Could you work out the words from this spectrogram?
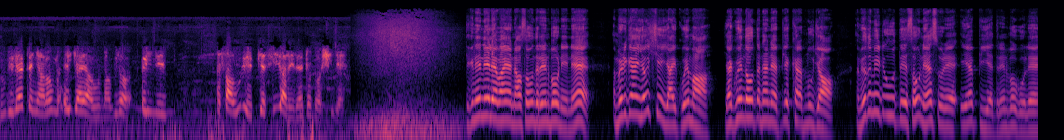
လူတွေလည်း တညာလုံး မအိတ်ကြရဘူး နောက်ပြီးတော့ အိမ်တွေ အဆောက်အဦတွေ ပျက်စီးတာတွေလည်း တော်တော်ရှိတယ် ဒီကနေ့ နေ့လယ်ပိုင်းရဲ့ နောက်ဆုံးသတင်းပုတ်အနေနဲ့ အမေရိကန် ရုပ်ရှင်ရိုက်ကွင်းမှာ ရိုက်ကွင်းသုံးတနက်နဲ့ပြစ်ခတ်မှုကြောင့် အမျိုးသမီးတဦး သေဆုံးတယ်ဆိုတဲ့ AFP ရဲ့ သတင်းပုတ်ကိုလည်း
